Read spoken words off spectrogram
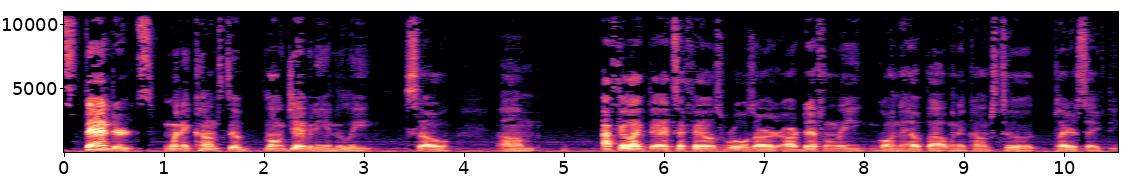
standards when it comes to longevity in the league. So um, I feel like the XFL's rules are, are definitely going to help out when it comes to player safety.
